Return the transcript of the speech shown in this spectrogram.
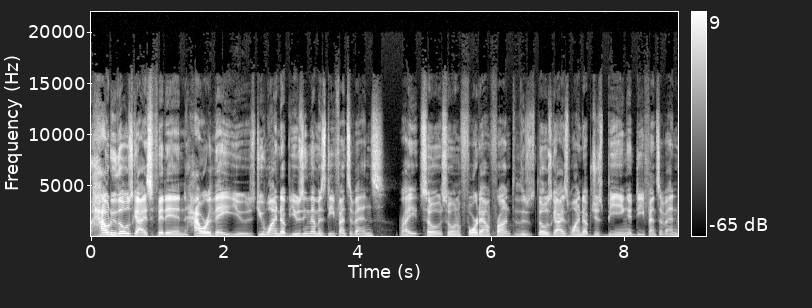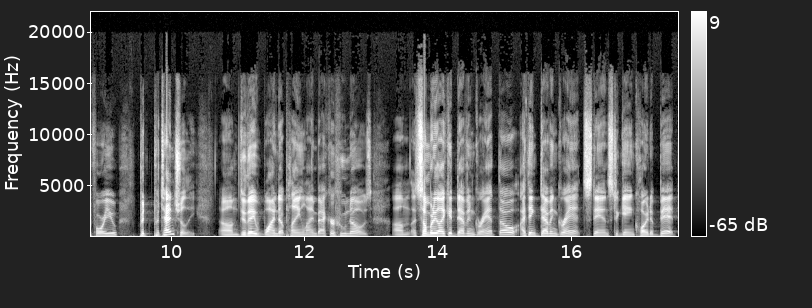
How do those guys fit in? How are they used? Do you wind up using them as defensive ends? Right, so so in a four down front, those, those guys wind up just being a defensive end for you, but potentially. Um, do they wind up playing linebacker? Who knows? Um, somebody like a Devin Grant, though, I think Devin Grant stands to gain quite a bit.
